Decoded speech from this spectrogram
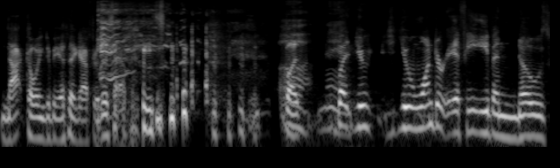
not going to be a thing after this happens. But- oh, but you you wonder if he even knows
